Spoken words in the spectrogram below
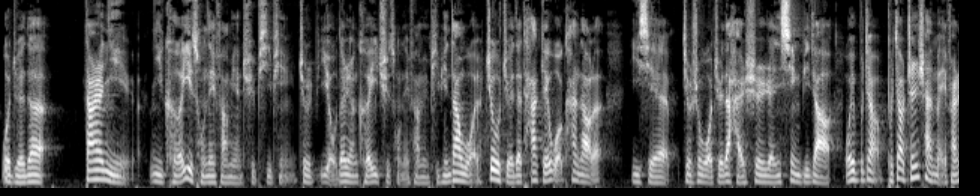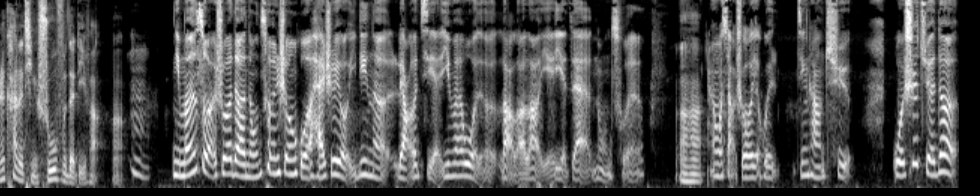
我觉得。当然，你你可以从那方面去批评，就是有的人可以去从那方面批评，但我就觉得他给我看到了一些，就是我觉得还是人性比较，我也不叫不叫真善美，反正看着挺舒服的地方啊。嗯，你们所说的农村生活还是有一定的了解，因为我的姥姥姥爷也在农村，嗯哼，然后我小时候也会经常去。我是觉得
